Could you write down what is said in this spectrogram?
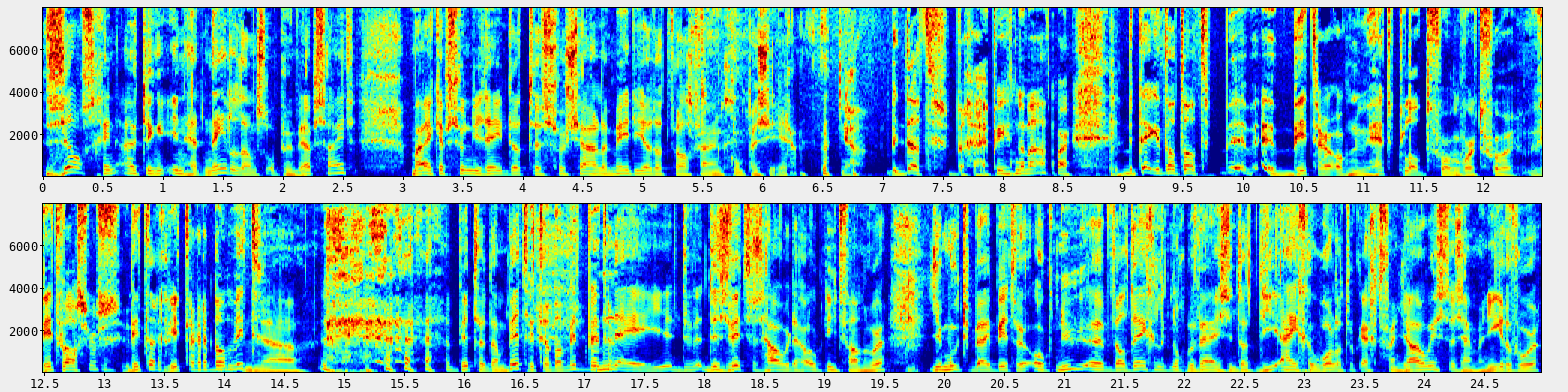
Zelfs geen uitingen in het Nederlands op hun website. Maar ik heb zo'n idee dat de sociale media dat wel gaan compenseren. Ja, dat begrijp ik inderdaad. Maar betekent dat dat Bitter ook nu het platform wordt voor witwassers? Witter? Witter dan wit? Nou, bitter dan wit. Witter dan wit, bitter. Nee, de, Zwitsers houden daar ook niet van hoor. Je moet bij Bitter ook nu uh, wel degelijk nog bewijzen dat die eigen wallet ook echt van jou is. Er zijn manieren voor.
